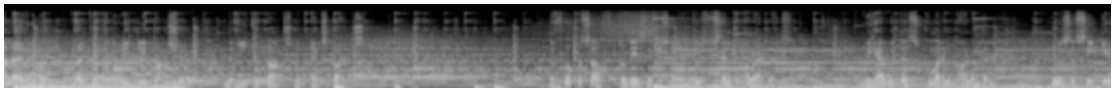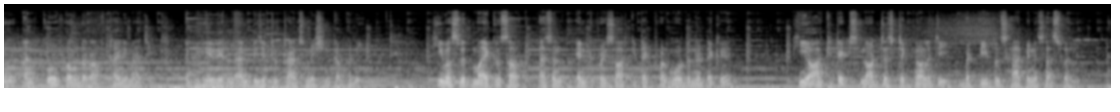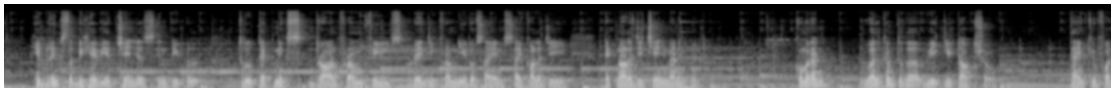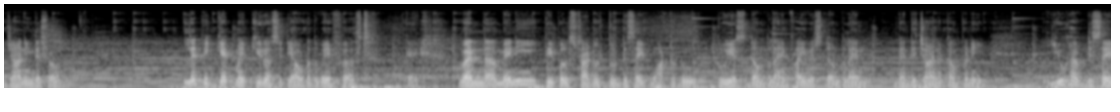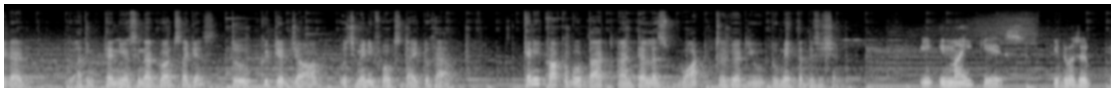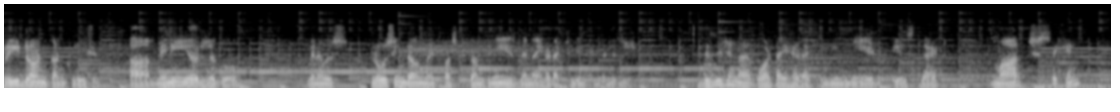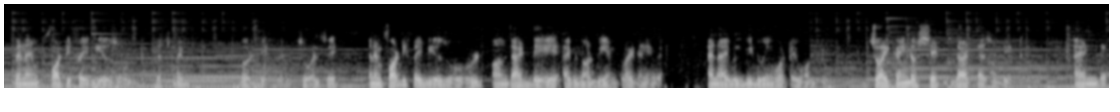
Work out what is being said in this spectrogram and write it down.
Hello everyone, welcome to the weekly talk show, the EQ Talks with Experts. The focus of today's episode is self awareness. We have with us Kumaran Anandan, who is the CTO and co founder of Tiny Magic, a behavioral and digital transformation company. He was with Microsoft as an enterprise architect for more than a decade. He architects not just technology but people's happiness as well. He brings the behavior changes in people through techniques drawn from fields ranging from neuroscience, psychology, technology change management. Kumaran, welcome to the weekly talk show. Thank you for joining the show. Let me get my curiosity out of the way first. Okay. When uh, many people struggle to decide what to do two years down the line, five years down the line, when they join a company, you have decided I think 10 years in advance, I guess, to quit your job, which many folks die to have. Can you talk about that and tell us what triggered you to make the decision? in, my case, it was a pre-drawn conclusion. Uh, many years ago, when I was closing down my first company, is when I had actually made the decision. The decision I, what I had actually made is that March second, when I'm 45 years old, that's my birthday, right? So I'll say, and I'm 45 years old, on that day, I will not be employed anywhere, and I will be doing what I want to. So I kind of set that as a date. And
